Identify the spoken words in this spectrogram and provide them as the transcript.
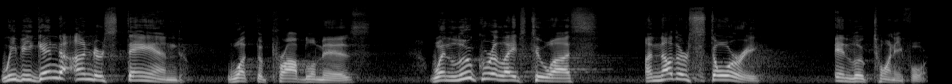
we begin to understand what the problem is when Luke relates to us another story in Luke 24.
